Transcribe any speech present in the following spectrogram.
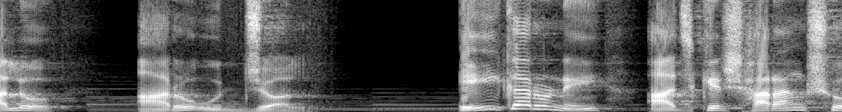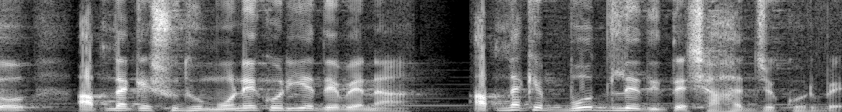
আলো আরও উজ্জ্বল। এই কারণেই আজকের সারাংশ আপনাকে শুধু মনে করিয়ে দেবে না, আপনাকে বদলে দিতে সাহায্য করবে।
